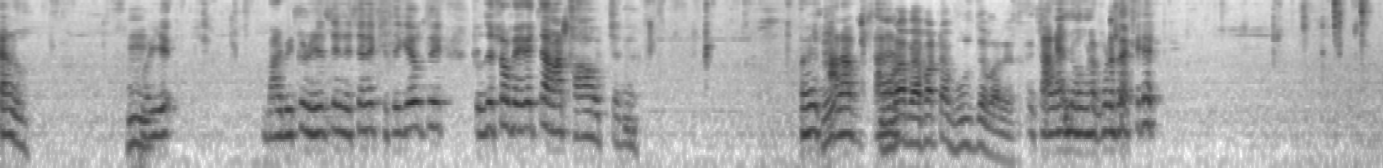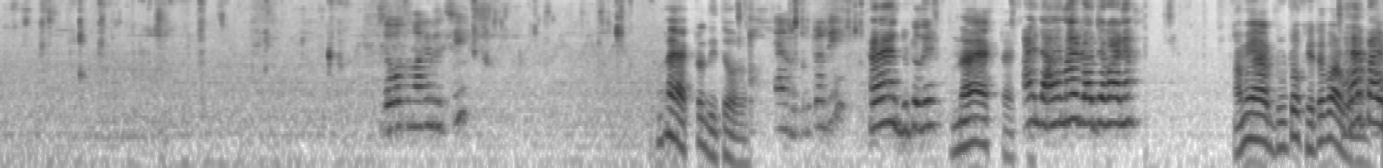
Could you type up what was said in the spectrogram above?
কেন? ওই যে বারবিকিউ নেচে নেচে খেতে গিয়েও তুই তোদের সব হয়ে গেছে আমার খাওয়া হচ্ছে না। ওরা ব্যাপারটা বুঝতে পারে। থালায় নোংরা পড়ে থাকে। দেবো তোমাকে দিচ্ছি। হ্যাঁ একটা দিতে পারো। কেন দুটো দিই? হ্যাঁ দুটো দিন না একটা আমি দামে মানে লজ্জা করে না। আমি আর দুটো খেতে পারব হ্যাঁ না। পারি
